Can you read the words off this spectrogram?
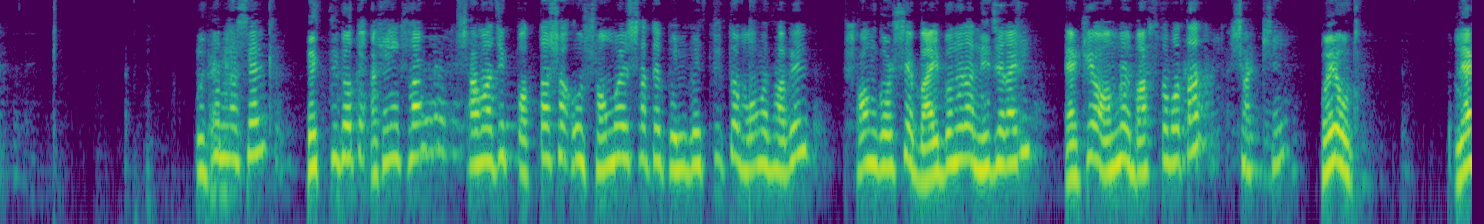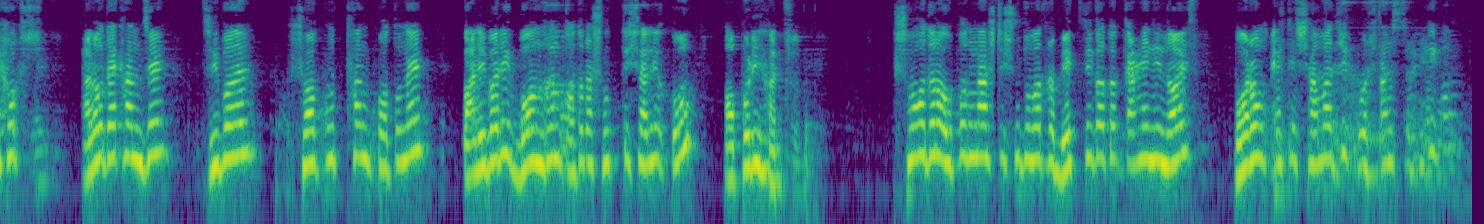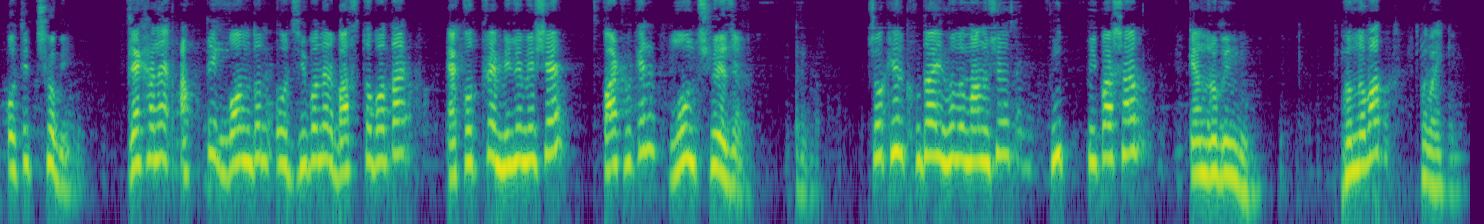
উপন্যাসের ব্যক্তিগত আকাঙ্ক্ষা, সামাজিক প্রত্যাশা ও সময়ের সাথে পরিবর্তিত মনোভাবের সংঘর্ষে ভাই বোনেরা নিজেরাই একে অন্যের বাস্তবতার সাক্ষী হয়ে ওঠে। লেখক আরও দেখান যে জীবনের সব উত্থান পতনে পারিবারিক বন্ধন কতটা শক্তিশালী ও অপরিহার্য। সহদরা উপন্যাসটি শুধুমাত্র ব্যক্তিগত কাহিনী নয়, বরং একটি সামাজিক ও সাংস্কৃতিক প্রতিচ্ছবি। যেখানে আত্মিক বন্ধন ও জীবনের বাস্তবতা একত্রে মিলেমিশে পাঠকের মন ছুঁয়ে যায়। চোখের ক্ষুদাই হলো মানুষের পিপাসার কেন্দ্রবিন্দু। ধন্যবাদ সবাইকে।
